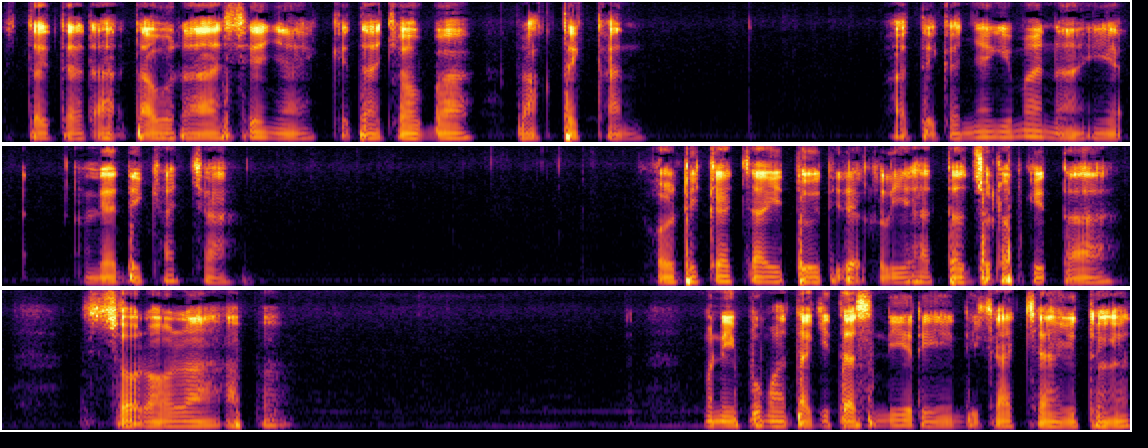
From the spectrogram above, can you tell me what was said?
Setelah kita tahu rahasianya kita coba praktekkan. Praktekannya gimana? Ya lihat di kaca kalau di kaca itu tidak kelihatan sulap kita seolah-olah apa menipu mata kita sendiri di kaca gitu kan.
